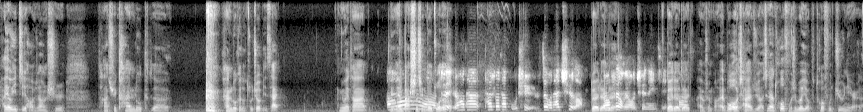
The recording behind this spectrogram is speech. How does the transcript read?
还有一集好像是他去看 Look 的，看 Look 的足球比赛，因为他每天把事情都做得很、哦、对，然后他他说他不去，最后他去了，对对对，然后 Phil 没有去那一集，对对对，哦、还有什么？哎，不过我插一句啊，现在托福是不是有托福 Junior 了？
